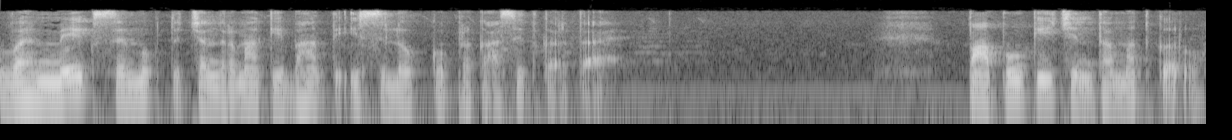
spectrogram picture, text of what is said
वह मेघ से मुक्त चंद्रमा की भांति इस लोक को प्रकाशित करता है। पापों की चिंता मत करो।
